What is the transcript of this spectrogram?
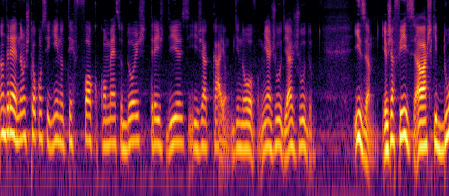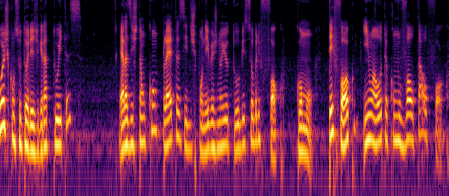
André, não estou conseguindo ter foco. Começo dois, três dias e já caio de novo. Me ajude, ajudo. Isa, eu já fiz, eu acho que duas consultorias gratuitas. Elas estão completas e disponíveis no YouTube sobre foco, como ter foco e uma outra como voltar ao foco,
